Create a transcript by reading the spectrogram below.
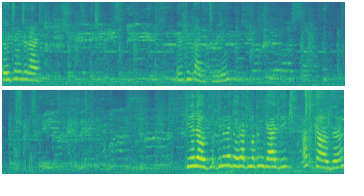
Öykümcüler. Öyküm takipçilerim. Finale, finale doğru adım adım geldik. Az kaldı.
